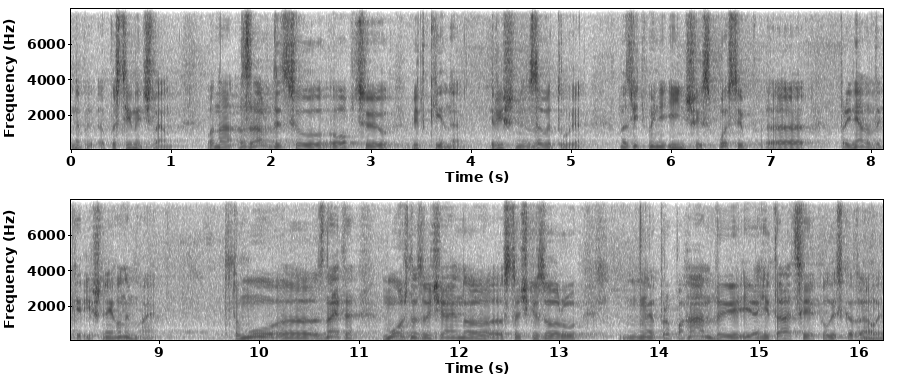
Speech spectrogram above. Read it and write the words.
не- постійний член. Вона завжди цю опцію відкине, рішення заветує. Назвіть мені інший спосіб е, прийняти таке рішення. Його немає. Тому, е, знаєте, можна, звичайно, з точки зору пропаганди і агітації, як колись казали,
